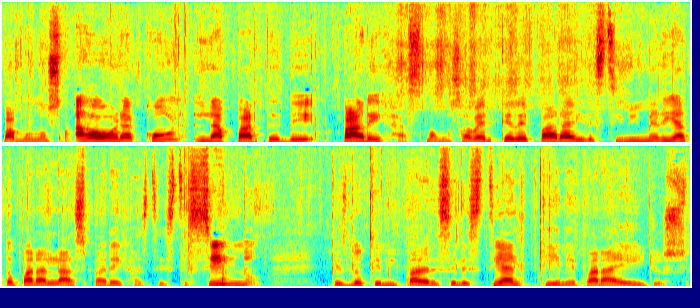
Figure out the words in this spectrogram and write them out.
Vámonos ahora con la parte de parejas. Vamos a ver qué depara el destino inmediato para las parejas de este signo. ¿Qué es lo que mi Padre Celestial tiene para ellos?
